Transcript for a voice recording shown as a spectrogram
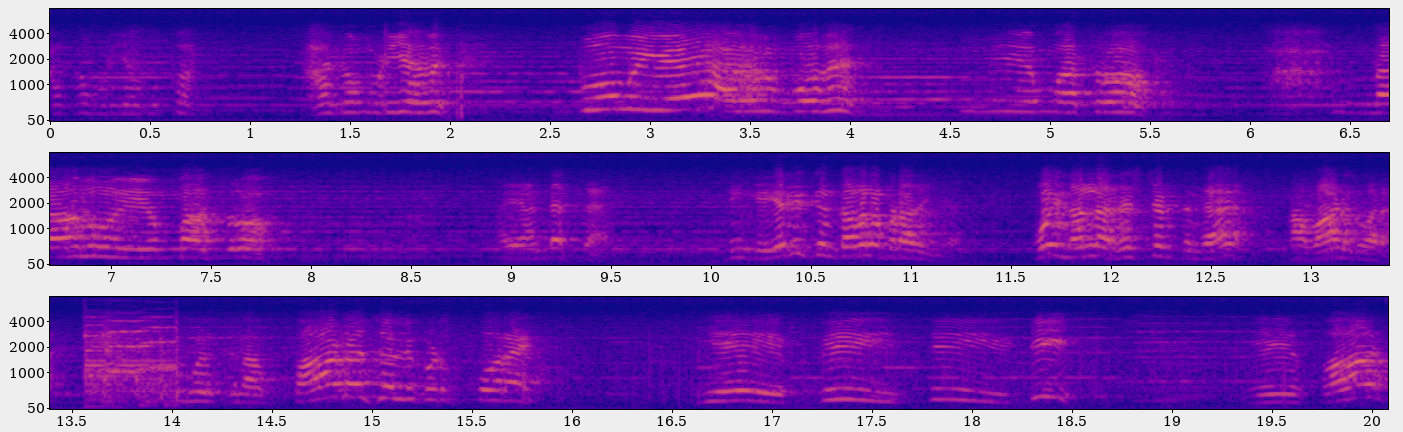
தாங்க முடியாதுப்பா. தாங்க முடியாது. பூமியே அழகும் போது நீ ஏமாத்திரம் நானும் ஏமாத்திரம் ஐ அண்டர்ஸ்டாண்ட் நீங்க எதுக்கும் கவலைப்படாதீங்க. போய் நல்லா ரெஸ்ட் எடுத்துங்க. நான் வார்டுக்கு வரேன். உங்களுக்கு நான் பாடம் சொல்லி கொடுக்க போறேன். A B C D A for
